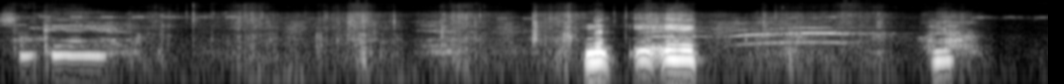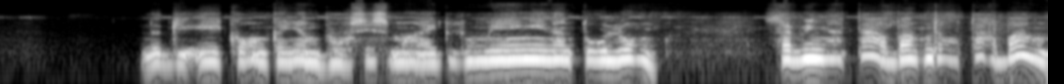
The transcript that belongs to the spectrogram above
Saan kaya yan? Nag-i-ek. Wala. Nag-i-echo ang kanyang boses, mga idol. Humihingi ng tulong. Sabi niya, tabang daw, tabang.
